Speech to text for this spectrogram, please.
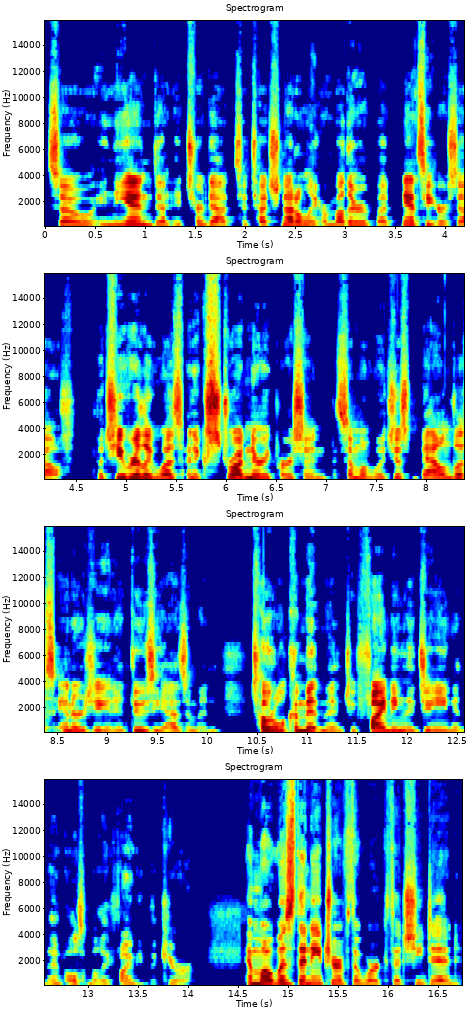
So in the end, uh, it turned out to touch not only her mother, but Nancy herself. But she really was an extraordinary person, someone with just boundless energy and enthusiasm and total commitment to finding the gene and then ultimately finding the cure. And what was the nature of the work that she did?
